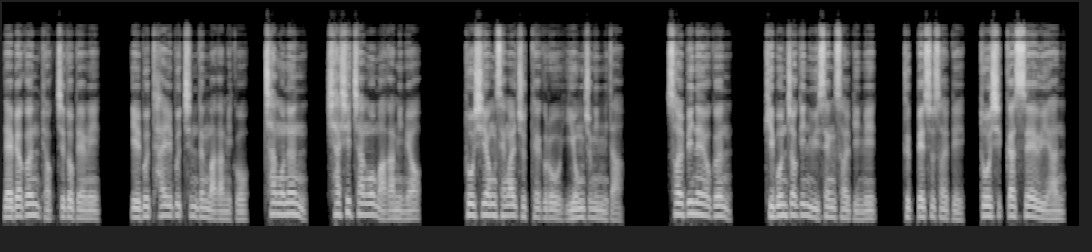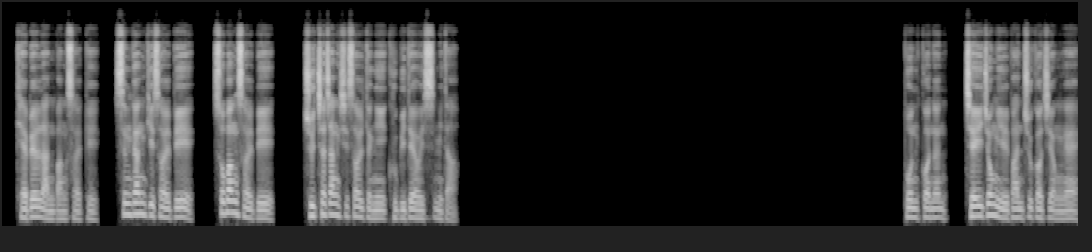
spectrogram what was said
내벽은 벽지도 배및 일부 타일 붙임 등 마감이고 창호는 샤시 창호 마감이며 도시형 생활주택으로 이용 중입니다. 설비 내역은 기본적인 위생 설비 및 급배수 설비, 도시가스에 의한 개별 난방 설비, 승강기 설비, 소방 설비, 주차장 시설 등이 구비되어 있습니다. 본건은 제2종 일반 주거지역 내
